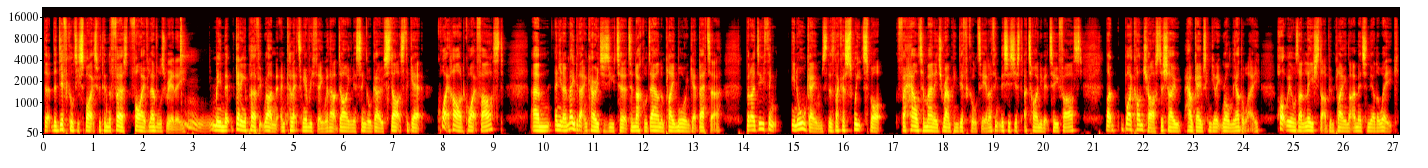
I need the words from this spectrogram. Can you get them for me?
That the difficulty spikes within the first five levels really hmm. mean that getting a perfect run and collecting everything without dying in a single go starts to get quite hard quite fast. Um, and you know maybe that encourages you to to knuckle down and play more and get better. But I do think in all games there's like a sweet spot for how to manage ramping difficulty, and I think this is just a tiny bit too fast. Like by contrast, to show how games can get it wrong the other way, Hot Wheels Unleashed that I've been playing that I mentioned the other week,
